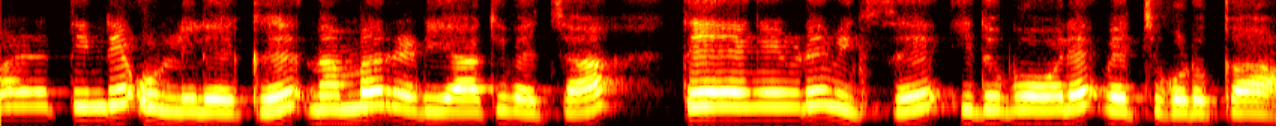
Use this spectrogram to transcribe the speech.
പഴത്തിന്റെ ഉള്ളിലേക്ക് നമ്മൾ റെഡിയാക്കി വെച്ച തേങ്ങയുടെ മിക്സ് ഇതുപോലെ വെച്ച് കൊടുക്കാം.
